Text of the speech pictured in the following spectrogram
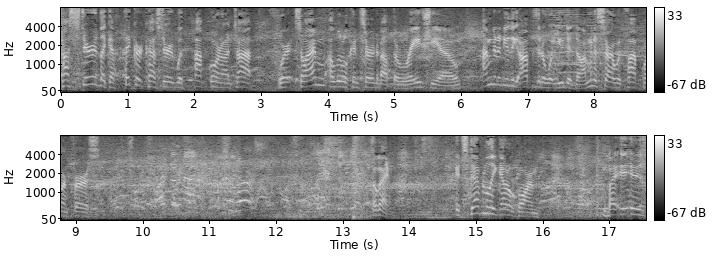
custard, like a thicker custard with popcorn on top. Where so I'm a little concerned about the ratio. I'm gonna do the opposite of what you did though. I'm gonna start with popcorn first. Okay, it's definitely kettle corn, but it is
